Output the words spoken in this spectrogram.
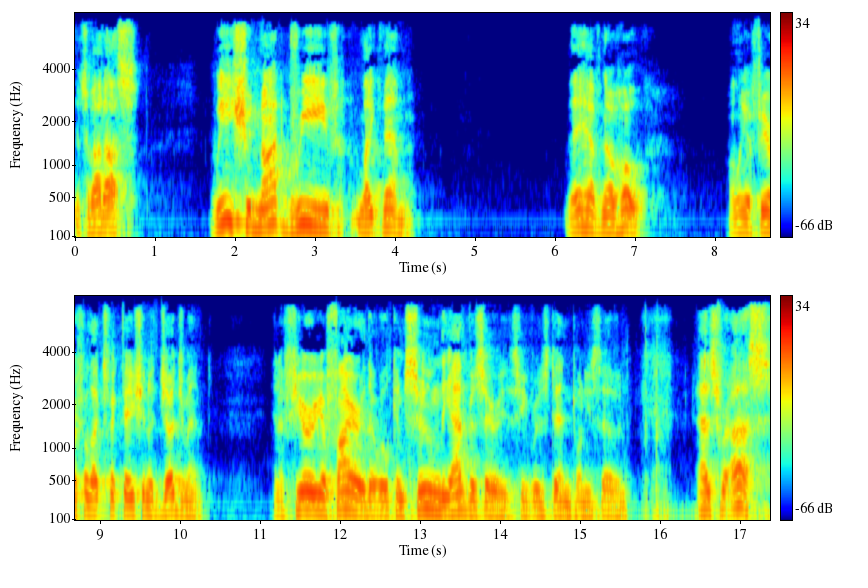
it's about us. We should not grieve like them. They have no hope, only a fearful expectation of judgment and a fury of fire that will consume the adversaries, Hebrews 10:27. As for us,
